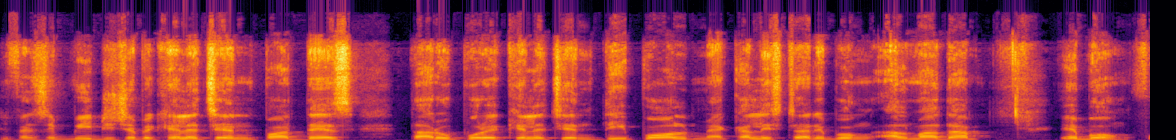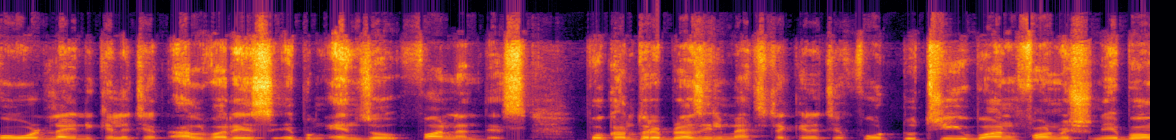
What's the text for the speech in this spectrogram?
ডিফেন্সিভ মিড হিসেবে খেলেছেন পারদেস, তার উপরে খেলেছেন দীপল, ম্যাকালিস্টার এবং আলমাদা এবং ফরওয়ার্ড লাইনে খেলেছেন আলভারেজ এবং এনজো ফার্নান্দেস। পক্ষান্তরে ব্রাজিল ম্যাচটা খেলেছে four two three one formation এবং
